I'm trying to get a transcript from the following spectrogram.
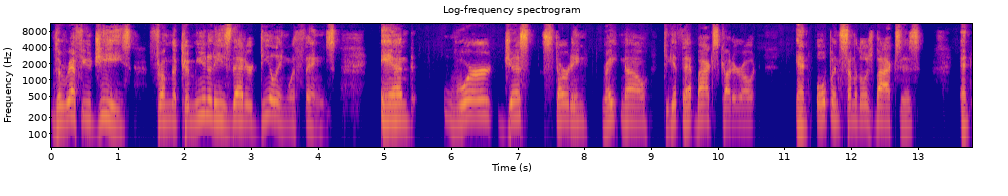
the refugees, from the communities that are dealing with things. And we're just starting right now to get that box cutter out and open some of those boxes and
